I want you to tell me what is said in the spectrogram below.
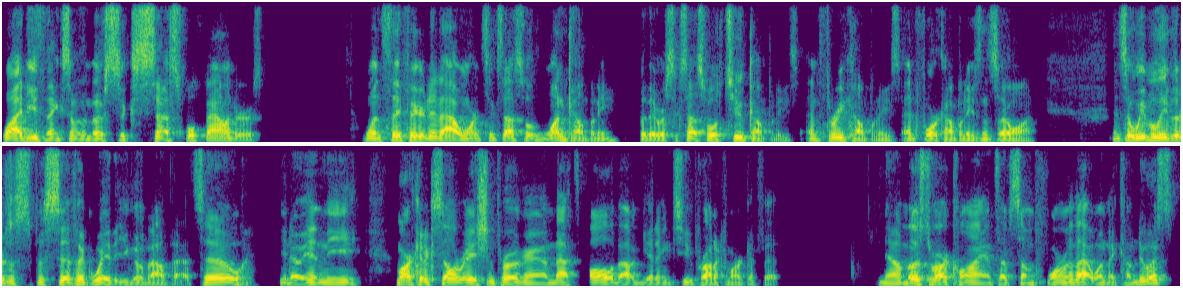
Why do you think some of the most successful founders, once they figured it out, weren't successful with one company, but they were successful with two companies and three companies and four companies and so on? And so we believe there's a specific way that you go about that. So, you know, in the market acceleration program, that's all about getting to product market fit. Now, most of our clients have some form of that when they come to us.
